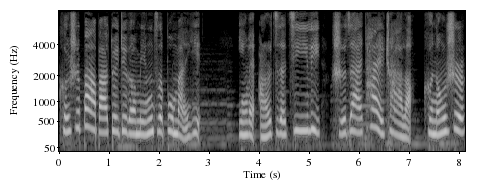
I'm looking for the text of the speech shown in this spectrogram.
可是爸爸对这个名字不满意，因为儿子的记忆力实在太差了，可能是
